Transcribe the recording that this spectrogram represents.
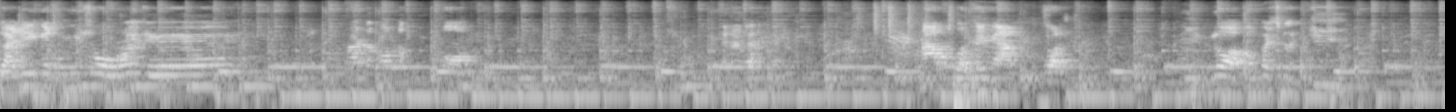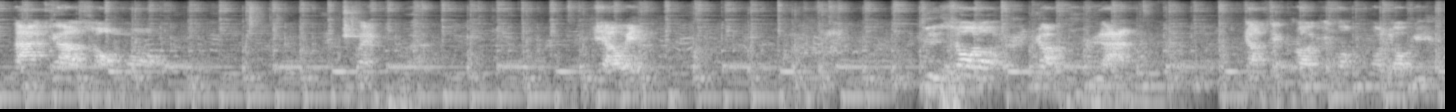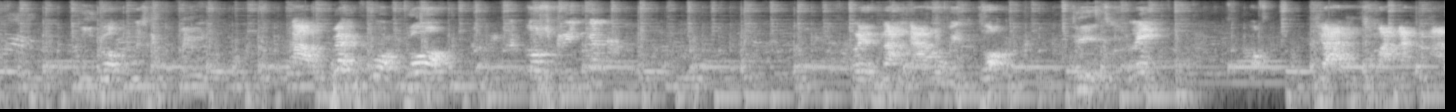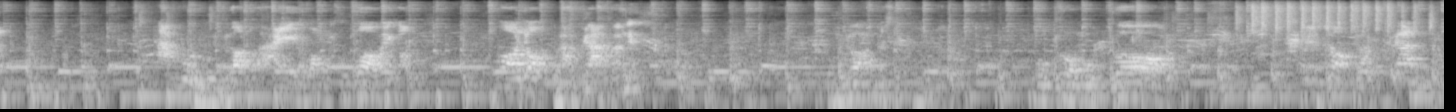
jadi ke sini sore deh karena otak bohong abot yang ngabot Dino aku pesegi tanggal somo Gawe Bisa gaburan Gak teknologi mau ngomong Ya wis kudu kabeh padha ketus kriket. Renang karo wedok dicilik. Kok jan semangat tenan. Aku ndelok bae wong tuwa wae kok kaya gagah banget. Yo mesti muga-muga besok gagah.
